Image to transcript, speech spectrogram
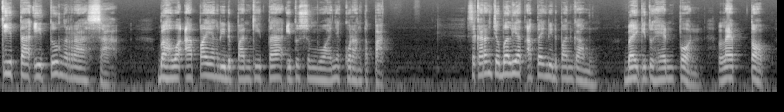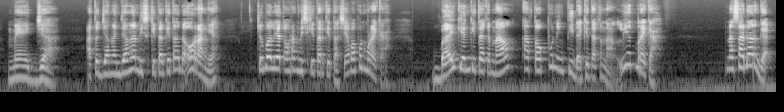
Kita itu ngerasa bahwa apa yang di depan kita itu semuanya kurang tepat. Sekarang coba lihat apa yang di depan kamu. Baik itu handphone, laptop, meja, atau jangan-jangan di sekitar kita ada orang ya. Coba lihat orang di sekitar kita, siapa pun mereka. Baik yang kita kenal ataupun yang tidak kita kenal. Lihat mereka. Nah sadar nggak?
